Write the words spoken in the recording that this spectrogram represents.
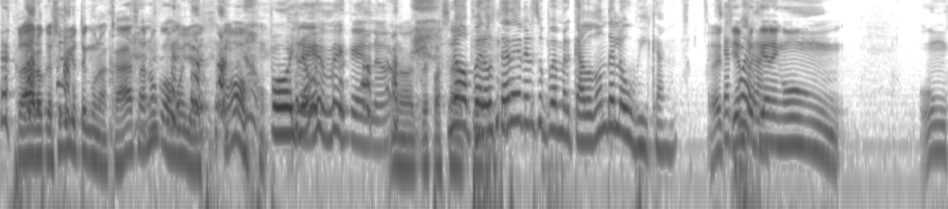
Claro que sí, yo tengo una casa, no como yo. No, Créeme que no. no te pasaste. No, pero ustedes en el supermercado, ¿dónde lo ubican? Eh, ¿Se Siempre acuerdan? tienen un, un-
